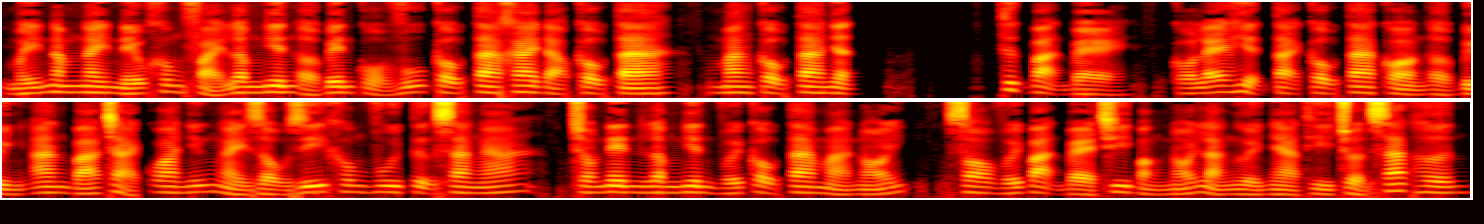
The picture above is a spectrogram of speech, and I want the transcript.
mấy năm nay nếu không phải lâm niên ở bên cổ vũ cậu ta khai đạo cậu ta, mang cậu ta nhận thức bạn bè, có lẽ hiện tại cậu ta còn ở Bình An bá trải qua những ngày giàu dĩ không vui tự sa ngã, cho nên lâm niên với cậu ta mà nói, so với bạn bè chi bằng nói là người nhà thì chuẩn xác hơn.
